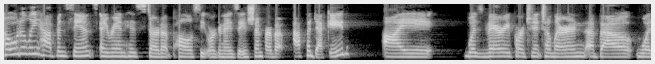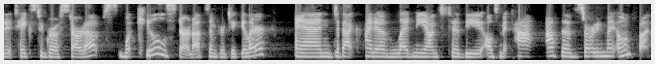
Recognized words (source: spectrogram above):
Totally happenstance. I ran his startup policy organization for about half a decade. I was very fortunate to learn about what it takes to grow startups, what kills startups in particular. And that kind of led me onto the ultimate path of starting my own fund.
